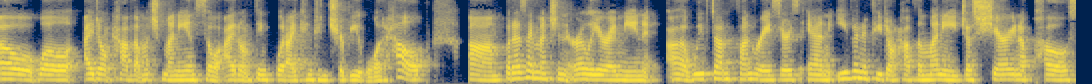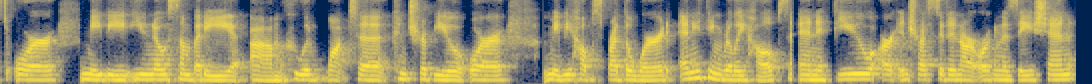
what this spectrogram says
oh, well, I don't have that much money. And so I don't think what I can contribute would help. Um, but as I mentioned earlier, I mean, uh, we've done fundraisers. And even if you don't have the money, just sharing a post or maybe you know somebody um, who would want to contribute or maybe help spread the word, anything really helps. And if you are interested in our organization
